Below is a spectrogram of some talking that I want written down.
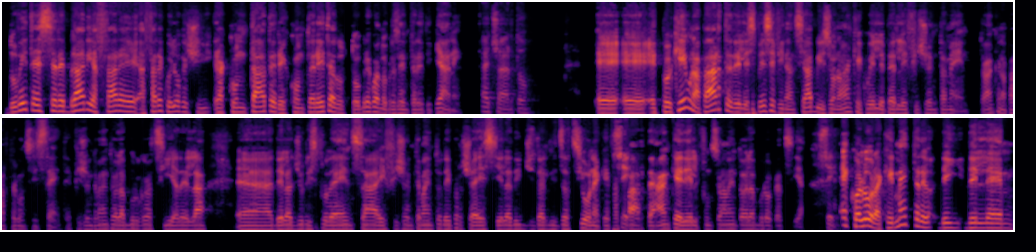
dovete essere bravi a fare, a fare quello che ci raccontate, racconterete ad ottobre quando presenterete i piani. Eh certo. E, e, e, poiché una parte delle spese finanziabili sono anche quelle per l'efficientamento, anche una parte consistente, efficientamento della burocrazia, della, eh, della giurisprudenza, efficientamento dei processi e la digitalizzazione che fa sì. parte anche del funzionamento della burocrazia. Sì. Ecco allora che mettere dei, delle,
